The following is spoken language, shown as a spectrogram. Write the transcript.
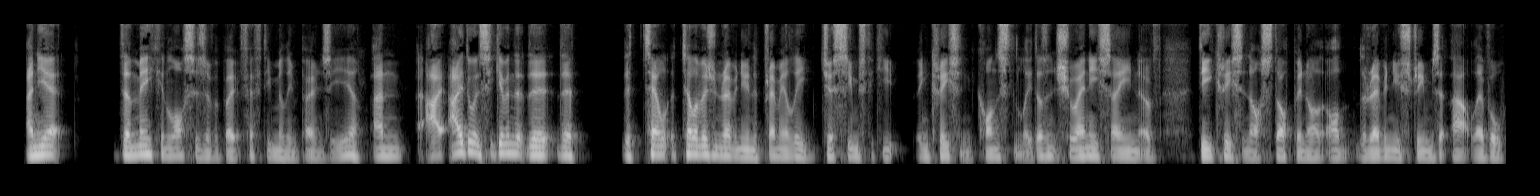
And yet they're making losses of about 50 million pounds a year. And I, I don't see, given that the, the, the tel- television revenue in the Premier League just seems to keep increasing constantly, doesn't show any sign of decreasing or stopping or, or, the revenue streams at that level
